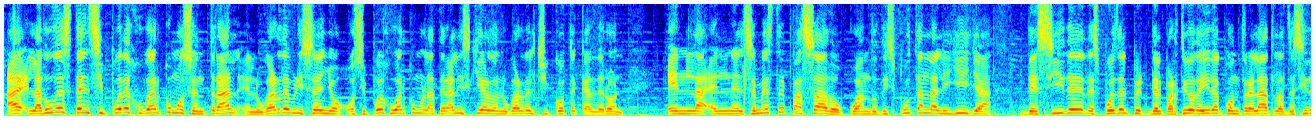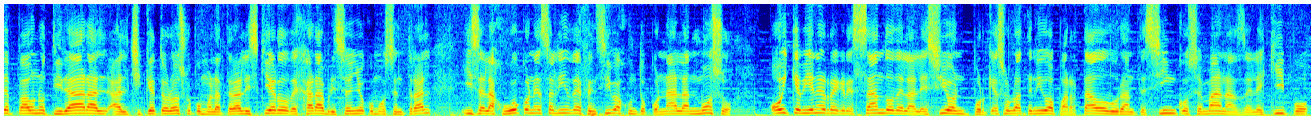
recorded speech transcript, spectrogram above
Ah, La duda está en si puede jugar como central en lugar de Briseño o si puede jugar como lateral izquierdo en lugar del Chicote Calderón. En, la, en el semestre pasado, cuando disputan la liguilla, decide, después del, del partido de ida contra el Atlas, decide Pauno tirar al, al Chiquete Orozco como lateral izquierdo, dejar a Briseño como central y se la jugó con esa línea defensiva junto con Alan Mozo. Hoy que viene regresando de la lesión, porque eso lo ha tenido apartado durante cinco semanas del equipo,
